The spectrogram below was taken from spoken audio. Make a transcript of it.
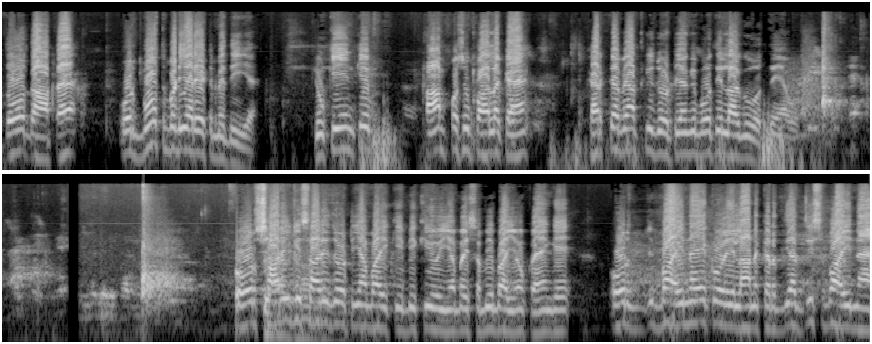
दो दांत है और बहुत बढ़िया रेट में दी है। क्योंकि इनके आम पशुपालक हैं खैर का ब्यात की जोटियों की बहुत ही लागू होते हैं वो। और सारी की सारी जोटियाँ भाई की बिकी हुई हैं भाई सभी भाइयों कहेंगे। और भाई ने एक और ऐलान कर दिया जिस भाई ने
